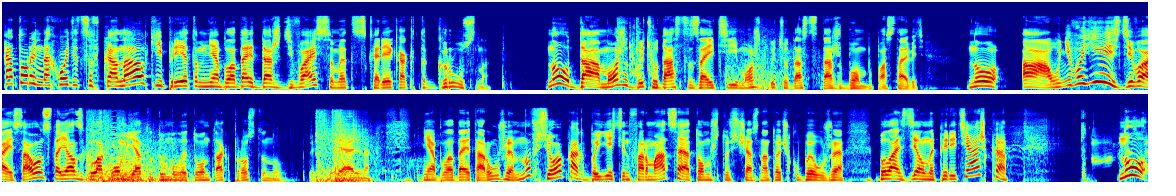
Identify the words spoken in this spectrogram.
который находится в каналке и при этом не обладает даже девайсом, это скорее как-то грустно. Ну, да, может быть, удастся зайти. Может быть, удастся даже бомбу поставить. Ну, а, у него есть девайс, а он стоял с глоком. Я-то думал, это он так просто, ну, то есть реально не обладает оружием. Ну, все, как бы есть информация о том, что сейчас на точку Б уже была сделана перетяжка. Ну,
